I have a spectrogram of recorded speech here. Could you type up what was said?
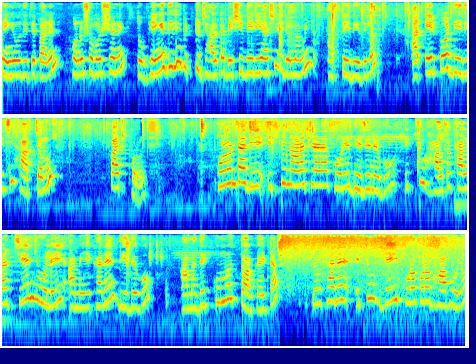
ভেঙেও দিতে পারেন, কোনো সমস্যা নেই। তো ভেঙে দিলে একটু ঝালটা বেশি বেরিয়ে আসে, এই জন্য আমি আস্তেই দিয়ে দিলাম। আর এরপর দিয়ে দিচ্ছি হাফ চামচ পাঁচ ফোড়ন। ফোড়নটা দিয়ে একটু নাড়াচাড়া করে ভেজে নেব। একটু হালকা কালার চেঞ্জ হলেই আমি এখানে দিয়ে দেব আমাদের কুমড়োর তরকারিটা। তো এখানে একটু যেই পোড়া পোড়া ভাব হলো,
